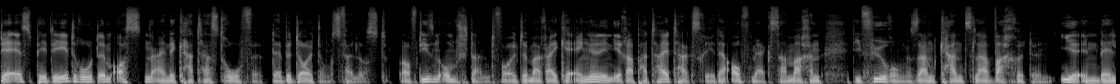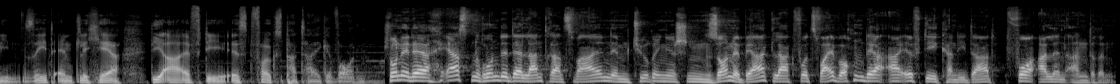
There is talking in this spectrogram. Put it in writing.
Der SPD droht im Osten eine Katastrophe, der Bedeutungsverlust. Auf diesen Umstand wollte Mareike Engel in ihrer Parteitagsrede aufmerksam machen. Die Führung samt Kanzler wachrütteln. Ihr in Berlin, seht endlich her. Die AfD ist Volkspartei geworden. Schon in der ersten Runde der Landratswahlen im thüringischen Sonneberg lag vor zwei Wochen der AfD-Kandidat vor allen anderen.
